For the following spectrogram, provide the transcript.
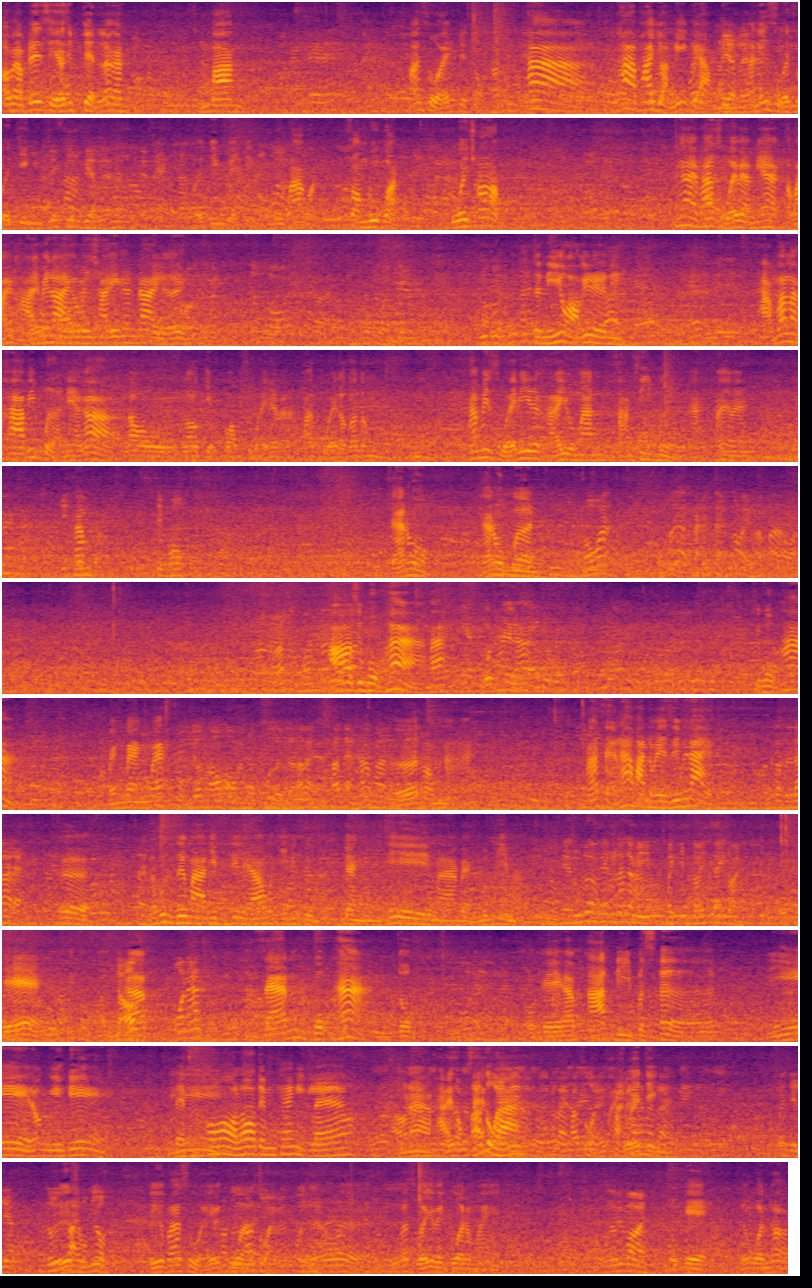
เอาแบบได้เสียสิบเจ็ดแล้วกัน บางพระสวยเจ็ดสองครับถ้าถ้าพาหย่อนนี่อีกแบบหเปลี่นึ่ยนเลยงอันนี้สวยสวยจริงนี่คือเปลี่ยนเลยนะสวยจริงสวยจริงดูพระก่อนซองดูก่อนดูให้ชอบ ง่ายพระสวยแบบเนี้ยต่อให้ขายไม่ได้ก็ไปใช้กันได้เลย จะหนีออกได้เลยนี่ ถามว่าราคาพี่เปิดเนี่ยก็เราเราเก็บความสวยใช่ไหมพระสวยเราก็ต้อง ถ้าไม่สวยพี่จะขายอยู่ประมาณสามสี่หมื่นนะเข้าใจไหมอีกคำสิบหกแสนหกแสนหกหมื่นเพราะว่าผมว่าจะขายแสนหน่อยครับเปล่าอะร้านหนึ่งพันเอาสิบหกห้ามาลดให้แล้วสิบหกห้าแบ่งแบ่งๆไหมผมยกน้องออกไปหกหมื่นเหลือเท่าไหร่ครับแต่ห้าพันเออทองหนาพระแสนห้าพันทำไมซื้อไม่ได้ มันก็ซื้อได้แหละ เออ แต่เราเพิ่งซื้อมาอาทิตย์ที่แล้วเมื่อกี้พี่ซื้อแบ่งที่มาแบ่งรุ่นพี่มาเรียนรู้เรื่องเพศน่าจะมีไปกินน้อยใจหน่อยโอเค เดี๋ยวครับ โอนนะแสนหกห้าจบ โอเคครับอาร์ตดีประเสริฐนี่ต้องงี้เต็มข้อล่อเต็มแข้งอีกแล้วเอาหน้าขายสองแสฟ้านสวยกว่านี่ไม่เป็นไรฟ้าสวยขายสวยจริงเป็นจริงดูที่ใส่ผมอยู่ซื้อพระสวยไปกลัวฟ้าสวยไม่ควรเออพระสวยจะไปกลัวทำไมผมกับพี่บอยโอเค เดี๋ยววนเข้า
